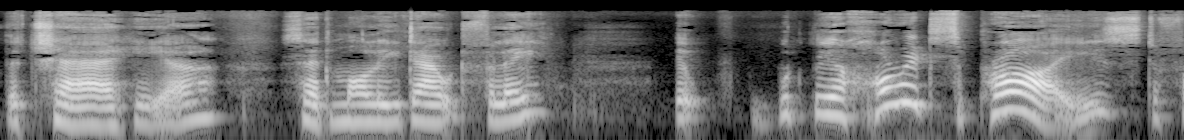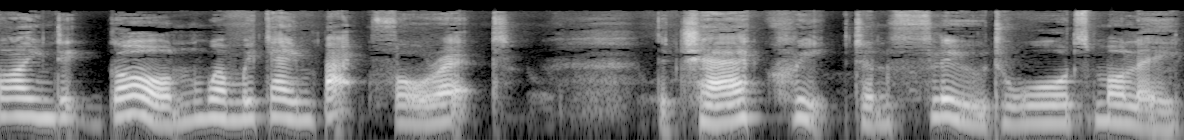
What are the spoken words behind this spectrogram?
the chair here? said Molly doubtfully. It would be a horrid surprise to find it gone when we came back for it. The chair creaked and flew towards Molly.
